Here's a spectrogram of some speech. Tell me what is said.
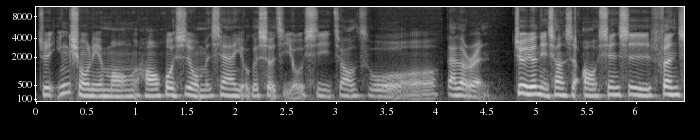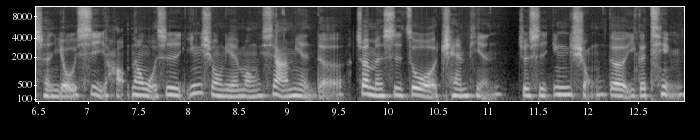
就是英雄联盟，然后或是我们现在有个设计游戏叫做 Valoran。就有点像是哦，先是分成游戏好，那我是英雄联盟下面的，专门是做 champion，就是英雄的一个 team。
